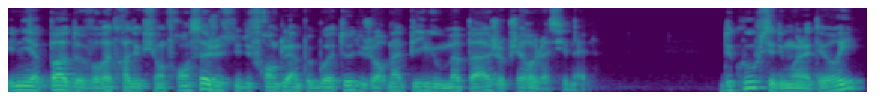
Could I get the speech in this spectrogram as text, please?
Il n'y a pas de vraie traduction en français, je suis du franglais un peu boiteux du genre mapping ou mappage objet relationnel. Du coup, c'est du moins la théorie,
